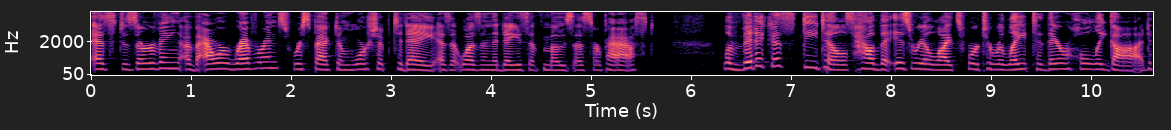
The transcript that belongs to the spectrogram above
as deserving of our reverence, respect, and worship today as it was in the days of Moses or past. Leviticus details how the Israelites were to relate to their holy God,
